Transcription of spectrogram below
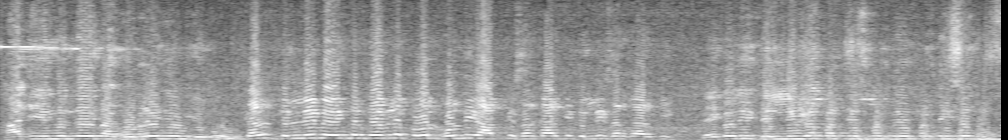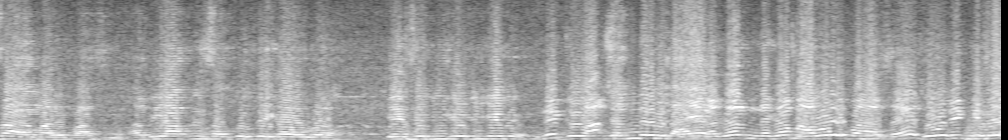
ये कहा हाँ जी इंद्र खोल रही हैं उनकी पोल कल दिल्ली में इंद्रदेव ने पोल खोल दी आपकी सरकार की दिल्ली सरकार की। देखो जी दिल्ली का पच्चीस प्रतिशत हिस्सा है हमारे पास में। अभी आपने सब कुछ देखा होगा कैसे बीजेपी के जो चंद विधायक नगर निगम आपके पास है जो भी पूरे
